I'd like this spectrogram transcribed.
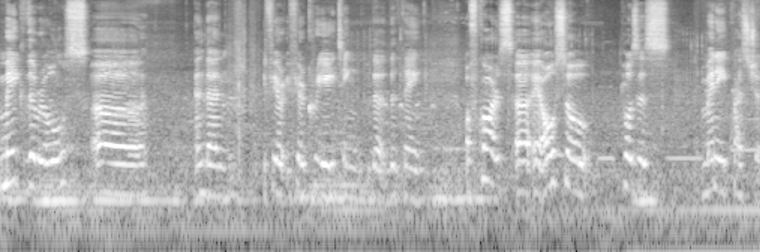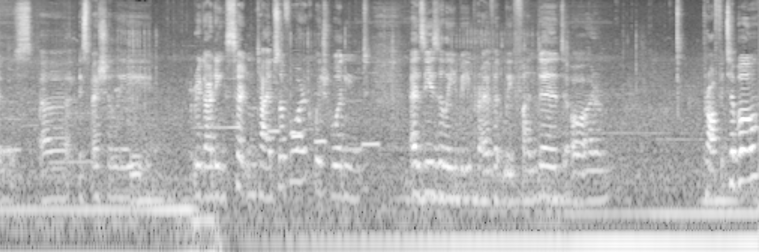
make the rules and then if you're if you're creating the the thing. Of course uh, it also poses many questions uh, especially regarding certain types of work which wouldn't as easily be privately funded or profitable.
